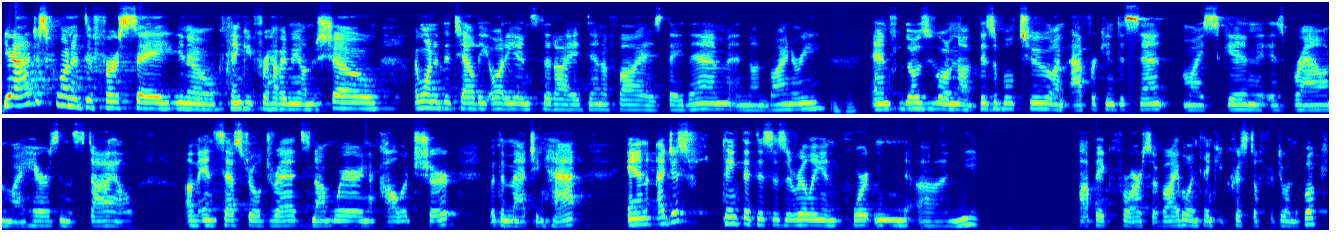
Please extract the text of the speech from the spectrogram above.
Yeah, I just wanted to first say, you know, thank you for having me on the show. I wanted to tell the audience that I identify as they, them, and non binary. Mm-hmm. And for those who I'm not visible to, I'm African descent. My skin is brown, my hair is in the style of ancestral dreads, and I'm wearing a collared shirt with a matching hat. And I just think that this is a really important uh, topic for our survival. And thank you, Krista, for doing the book.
